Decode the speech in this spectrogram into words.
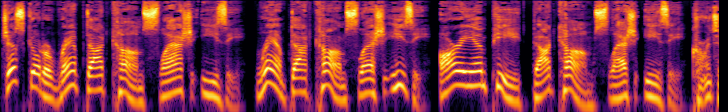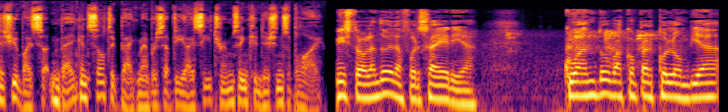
Just go to ramp.com slash easy. Ramp.com slash easy. R-A-M-P.com slash easy. Cards issued by Sutton Bank and Celtic Bank members of DIC terms and conditions apply. Ministro, hablando de la Fuerza Aérea, ¿cuándo va a comprar Colombia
